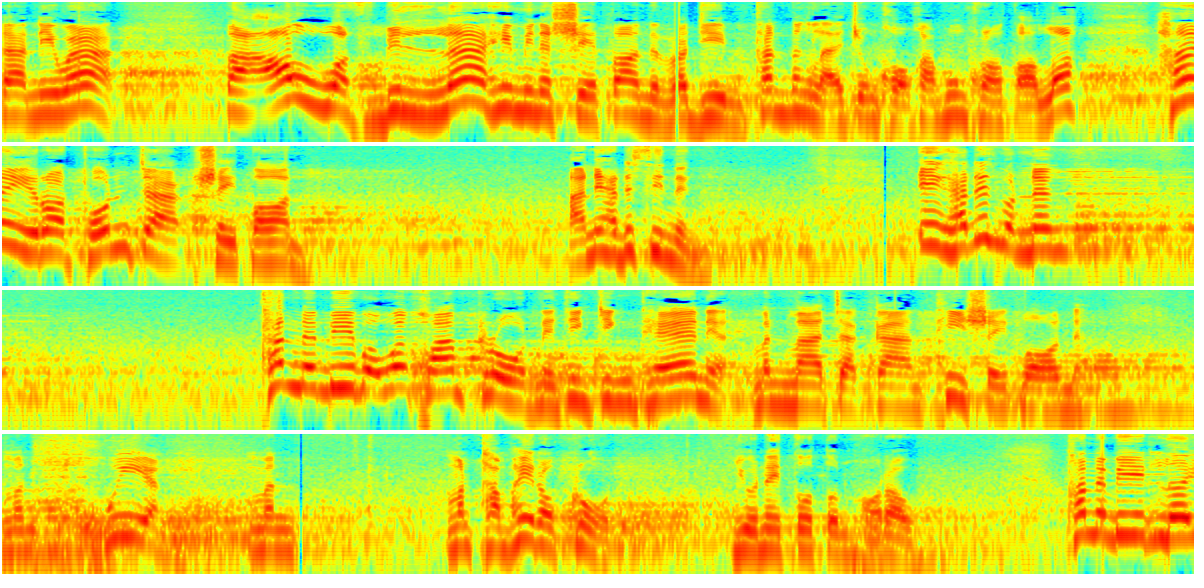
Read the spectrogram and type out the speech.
ชาตินี้ว่า تعوذوا بالله من الشيطان الرجيمท่านทั้งหลายจงขอความคุ้มครองต่อ อัลลอฮ์ ให้รอดพ้นจากชัยตอน อันนี้ฮะดิษที่หนึ่งอีกฮะดิษบทหนึ่งท่านนบีบอกว่าความโกรธเนี่ยจริง ๆ แท้เนี่ยมันมาจากการที่ชัยตอนเนี่ยมันเคลี้ยงมันมันทำให้เราโกรธอยู่ในตัวตนของเราท่านนบีเลย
